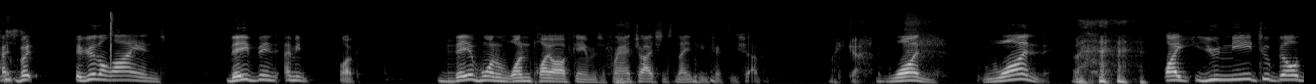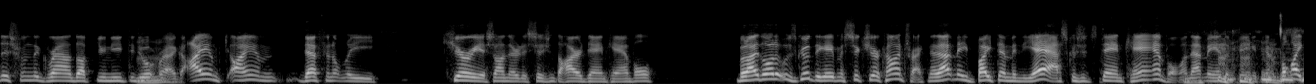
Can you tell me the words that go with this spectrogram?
Right? But if you're the Lions, they've been. I mean, look, they have won one playoff game as a franchise since 1957. My God. One, one. like you need to build this from the ground up. You need to do Mhm. it right. I am I am definitely curious on their decision to hire Dan Campbell. But I thought it was good. They gave him a six-year contract. Now that may bite them in the ass because it's Dan Campbell, and that may end up being a but like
